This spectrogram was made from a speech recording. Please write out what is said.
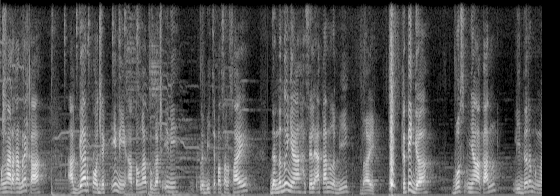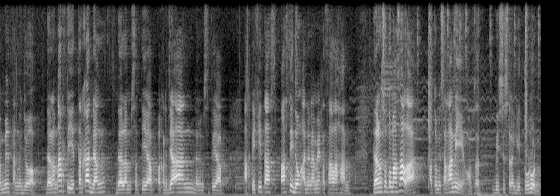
mengarahkan mereka agar project ini atau enggak tugas ini lebih cepat selesai dan tentunya hasilnya akan lebih baik. Ketiga, bos menyalakan, leader mengambil tanggung jawab. Dalam arti, terkadang dalam setiap pekerjaan, dalam setiap aktivitas, pasti dong ada namanya kesalahan. Dalam suatu masalah, atau misalkan nih, omset bisnis lagi turun.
